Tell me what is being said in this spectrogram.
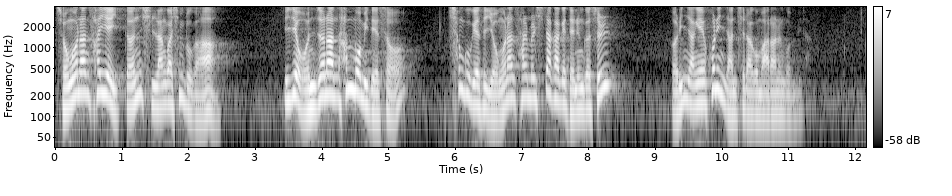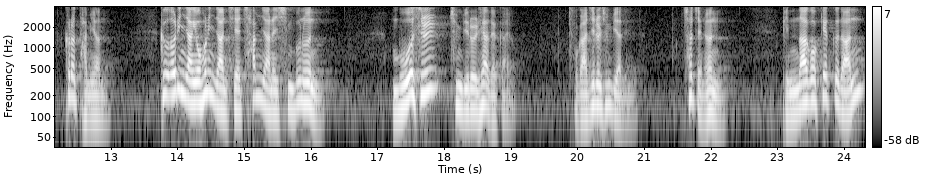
정원한 사이에 있던 신랑과 신부가 이제 온전한 한 몸이 돼서 천국에서 영원한 삶을 시작하게 되는 것을 어린 양의 혼인 잔치라고 말하는 겁니다. 그렇다면 그 어린 양의 혼인 잔치에 참여하는 신부는 무엇을 준비를 해야 될까요? 두 가지를 준비해야 됩니다. 첫째는 빛나고 깨끗한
